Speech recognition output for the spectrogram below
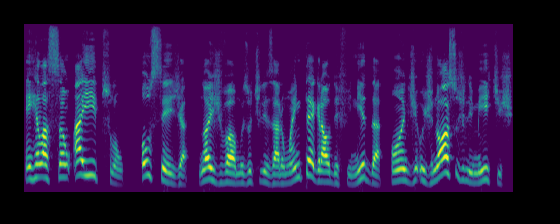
em relação a y, ou seja, nós vamos utilizar uma integral definida onde os nossos limites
